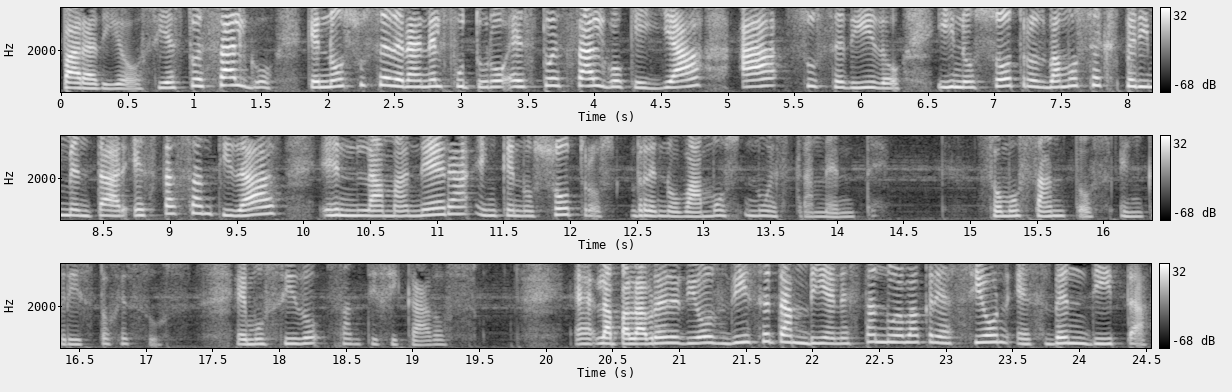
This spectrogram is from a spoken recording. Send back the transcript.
para Dios. Y esto es algo que no sucederá en el futuro, esto es algo que ya ha sucedido y nosotros vamos a experimentar esta santidad en la manera en que nosotros renovamos nuestra mente. Somos santos en Cristo Jesús, hemos sido santificados. Eh, la palabra de Dios dice también, esta nueva creación es bendita.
